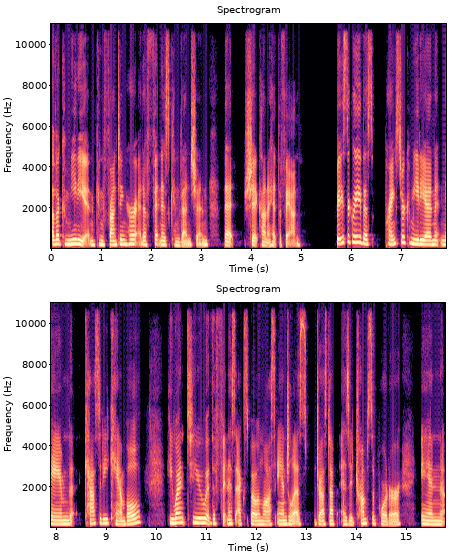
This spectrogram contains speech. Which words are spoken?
of a comedian confronting her at a fitness convention that shit kind of hit the fan. Basically, this prankster comedian named Cassidy Campbell, he went to the Fitness Expo in Los Angeles dressed up as a Trump supporter in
